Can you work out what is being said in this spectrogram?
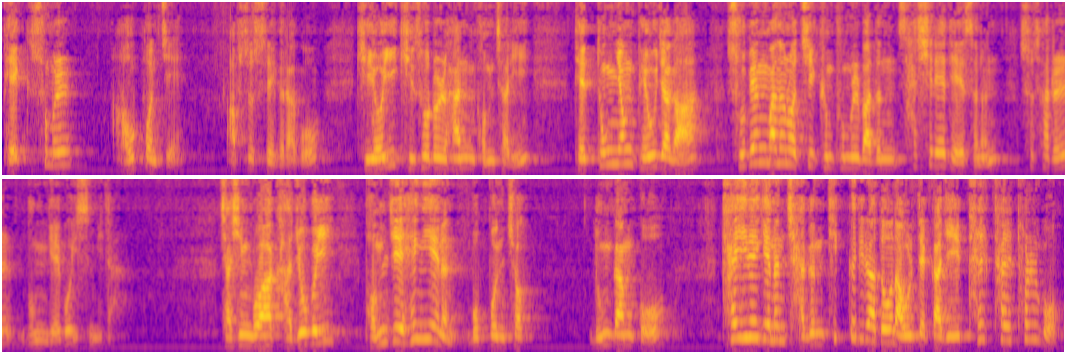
129번째 압수수색을 하고 기어이 기소를 한 검찰이 대통령 배우자가 수백만 원어치 금품을 받은 사실에 대해서는 수사를 뭉개고 있습니다. 자신과 가족의 범죄 행위에는 못 본 척 눈 감고 타인에게는 작은 티끌이라도 나올 때까지 탈탈 털고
